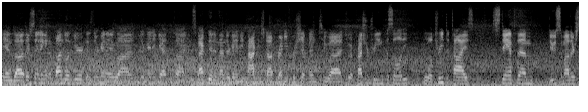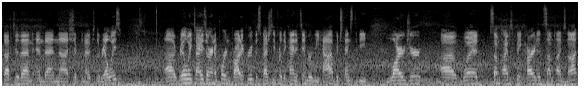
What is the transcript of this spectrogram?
and uh, they're sitting in a bundle here because they're going to uh, they're going to get uh, inspected and then they're going to be packaged up, ready for shipment to uh, to a pressure treating facility, who will treat the ties, stamp them, do some other stuff to them, and then uh, ship them out to the railways. Uh, railway ties are an important product group, especially for the kind of timber we have, which tends to be larger wood, sometimes big-hearted, sometimes not.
